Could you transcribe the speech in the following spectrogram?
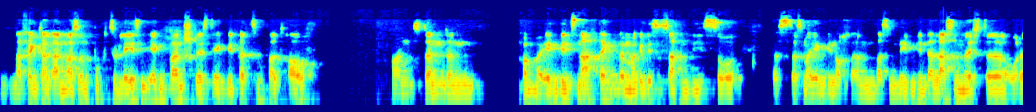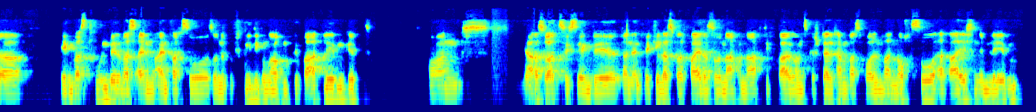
man fängt halt an, mal so ein Buch zu lesen irgendwann, stößt irgendwie per Zufall drauf und dann, dann kommt man irgendwie ins Nachdenken, wenn man gewisse Sachen liest, so dass, dass man irgendwie noch ähm, was im Leben hinterlassen möchte oder irgendwas tun will, was einem einfach so, so eine Befriedigung auch im Privatleben gibt. Und ja, so hat sich irgendwie dann entwickelt, dass wir beide so nach und nach die Frage uns gestellt haben, was wollen wir noch so erreichen im Leben?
